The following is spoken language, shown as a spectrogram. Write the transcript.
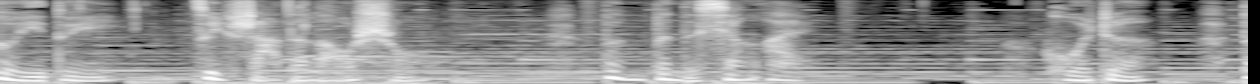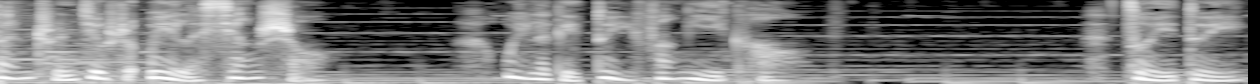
做一对最傻的老鼠，笨笨的相爱。活着，单纯就是为了相守，为了给对方依靠。做一对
